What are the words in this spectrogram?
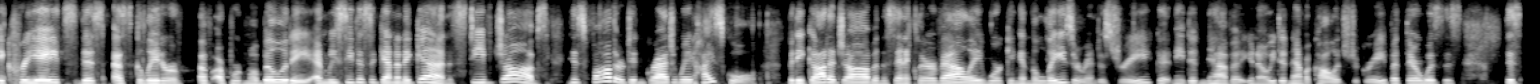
it creates this escalator of, of, upward mobility. And we see this again and again. Steve Jobs, his father didn't graduate high school, but he got a job in the Santa Clara Valley working in the laser industry. And he didn't have a, you know, he didn't have a college degree, but there was this this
